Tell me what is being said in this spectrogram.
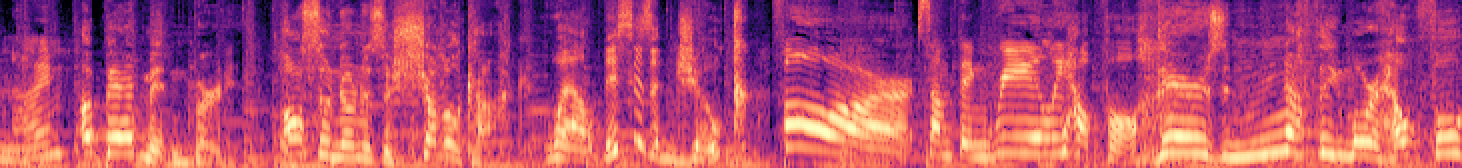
Nine. A badminton birdie, also known as a shuttlecock. Well, this is a joke. Four. Something really helpful. There's nothing more helpful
